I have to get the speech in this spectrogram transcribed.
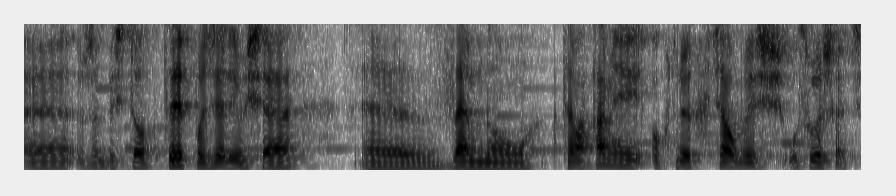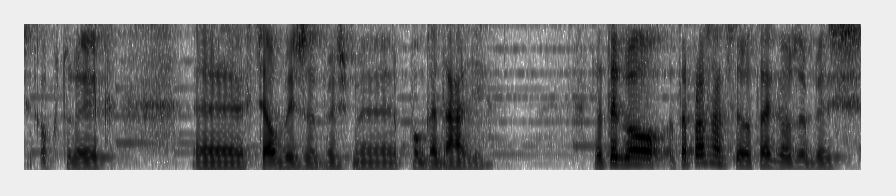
e, żebyś to Ty podzielił się e, ze mną tematami, o których chciałbyś usłyszeć, o których e, chciałbyś, żebyśmy pogadali. Dlatego zapraszam Cię do tego, żebyś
